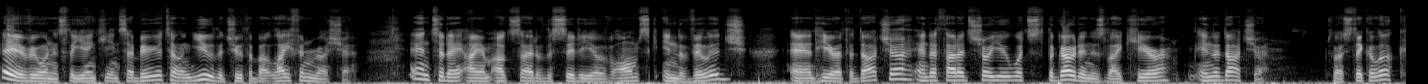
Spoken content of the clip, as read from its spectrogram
Hey everyone, it's the Yankee in Siberia telling you the truth about life in Russia. And today I am outside of the city of Omsk in the village and here at the dacha and I thought I'd show you what the garden is like here in the dacha. So let's take a look.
